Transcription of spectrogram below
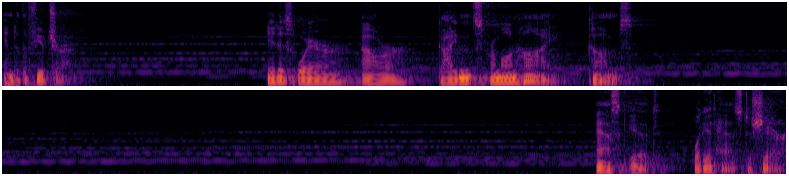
into the future. It is where our guidance from on high comes. Ask it what it has to share.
